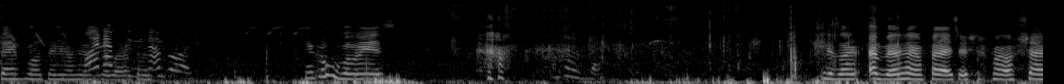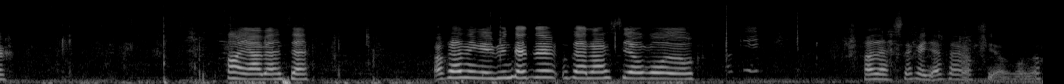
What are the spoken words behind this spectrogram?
Szép volt, hogy mi azért Majdnem. Timi, nem baj. Mi kapuba mész? Bizony, ebben nagyon felejtős manapság. Halljál, Bence! Akár még egy büntető, utána akciógólok. Oké. Ha lesznek egyáltalán akciógólok.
